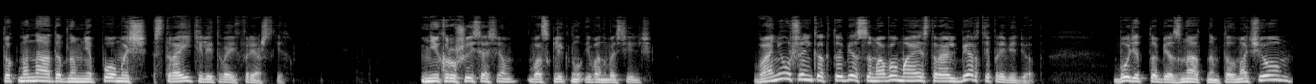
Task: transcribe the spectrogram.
Только надобна мне помощь строителей твоих фряжских. — Не крушись о сем, — воскликнул Иван Васильевич. — Ванюшенька к тебе самого маэстро Альберти приведет. Будет тебе знатным толмачом,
